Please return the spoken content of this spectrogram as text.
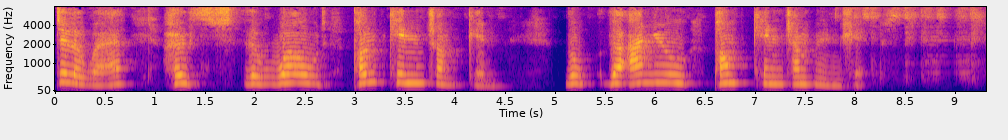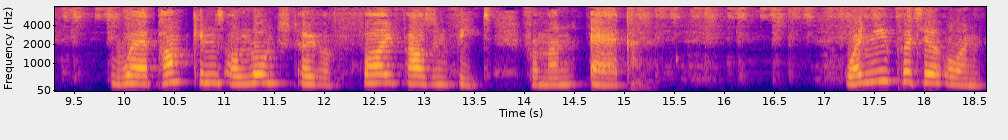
Delaware hosts the World Pumpkin Chunkin, the, the annual pumpkin championships where pumpkins are launched over 5,000 feet from an air cannon. When you put it on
